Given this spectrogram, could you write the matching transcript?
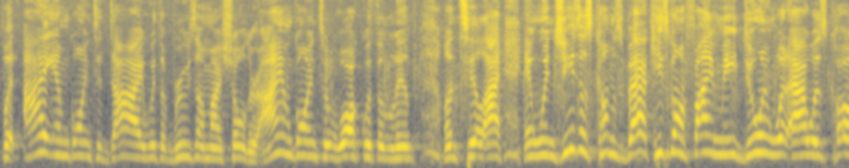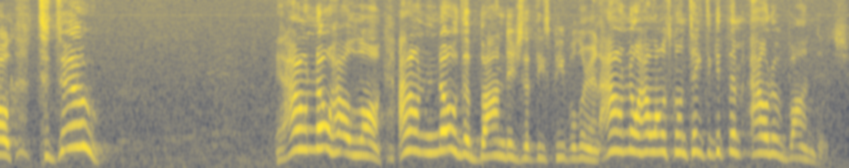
But I am going to die with a bruise on my shoulder. I am going to walk with a limp until I. And when Jesus comes back, he's going to find me doing what I was called to do. And I don't know how long. I don't know the bondage that these people are in. I don't know how long it's going to take to get them out of bondage.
